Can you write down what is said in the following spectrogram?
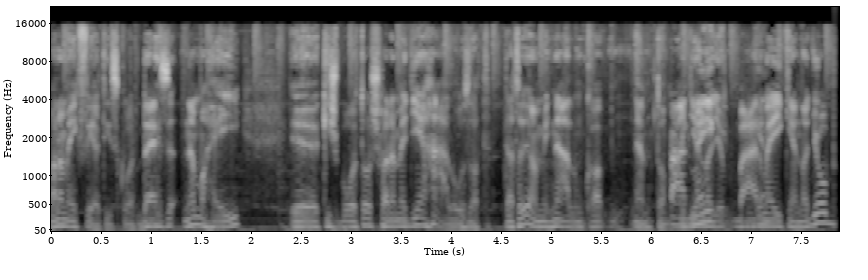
Van amelyik fél tízkor. De ez nem a helyi ö, kisboltos, hanem egy ilyen hálózat. Tehát olyan, mint nálunk a, nem tudom, egy ilyen Bármelyik, nagyobb, bármelyik ilyen nagyobb,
